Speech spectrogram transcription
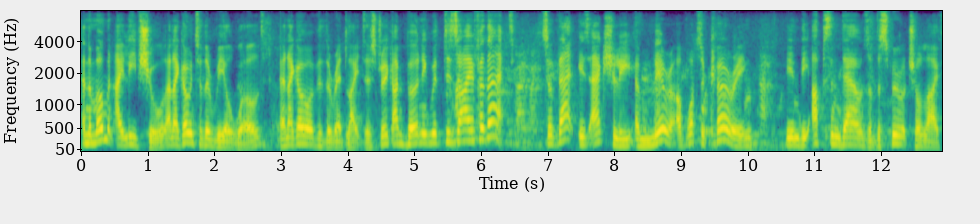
And the moment I leave shul and I go into the real world and I go over the red light district, I'm burning with desire for that. So that is actually a mirror of what's occurring in the ups and downs of the spiritual life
